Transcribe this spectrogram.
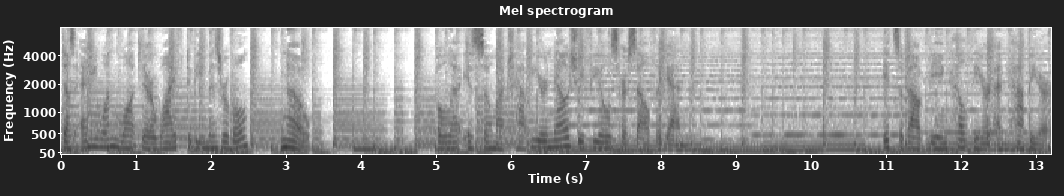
Does anyone want their wife to be miserable? No. Ola is so much happier now she feels herself again. It's about being healthier and happier.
